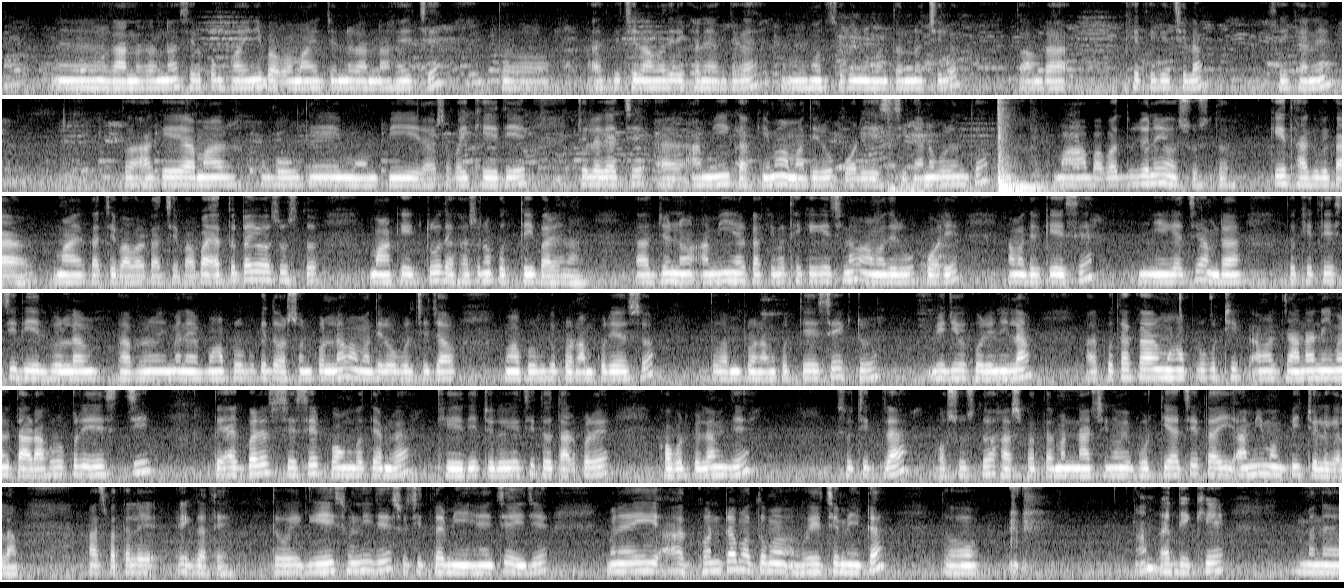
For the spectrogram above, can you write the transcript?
রান্না রান্না সেরকম হয়নি, বাবা মায়ের জন্য রান্না হয়েছে। তো আজকে ছিল আমাদের এখানে এক জায়গায় মহোৎসবের নিমন্ত্রণ ছিল, তো আমরা খেতে গেছিলাম সেইখানে। তো আগে আমার বৌদি, মম্পি এরা সবাই খেয়ে দিয়ে চলে গেছে আর আমি কাকিমা আমাদেরও পরে এসেছি। কেন বলুন তো? মা, বাবা দুজনেই অসুস্থ। কে থাকবে মায়ের কাছে, বাবার কাছে? বাবা এতটাই অসুস্থ, মাকে একটুও দেখাশোনা করতেই পারে না। তার জন্য আমি আর কাকিমা থেকে গেছিলাম আমাদেরও পরে আমাদেরকে এসে নিয়ে গেছে। আমরা তো খেতে এসেছি, দিয়ে বললাম, ভাবলাম মানে মহাপ্রভুকে দর্শন করলাম। আমাদেরও বলছে, যাও মহাপ্রভুকে প্রণাম করে এসো। তো আমি প্রণাম করতে এসে একটু ভিডিও করে নিলাম। আর কোথাকার মহাপ্রভু ঠিক আমার জানা নেই মানে তাড়াহুড়ো করে এসছি। তো একবারে শেষের পঙ্গতে আমরা খেয়ে দিয়ে চলে গেছি। তো তারপরে খবর পেলাম যে সুচিত্রা অসুস্থ, হাসপাতাল মানে নার্সিংহোমে ভর্তি আছে, তাই আমি মম্পি চলে গেলাম হাসপাতালে এগরাতে তো গিয়েই শুনি যে সুচিত্রার মেয়ে হয়েছে, এই যে মানে এই আধ ঘণ্টা মতো হয়েছে মেয়েটা। তো আমরা দেখে মানে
